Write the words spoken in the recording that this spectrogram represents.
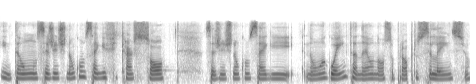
Então, se a gente não consegue ficar só, se a gente não consegue, não aguenta, né, o nosso próprio silêncio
